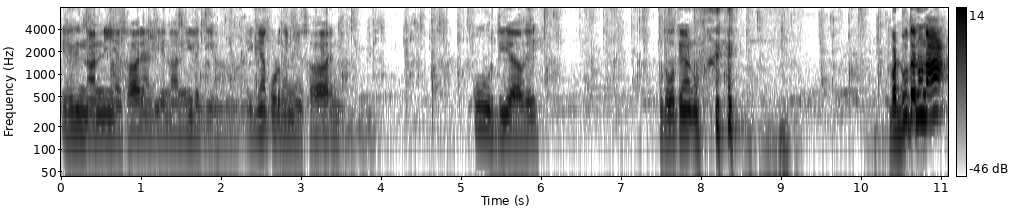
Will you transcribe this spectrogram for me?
ਕਿਸੇ ਦੀ ਨਾਨੀ ਆ, ਸਾਰਿਆਂ ਦੀ ਇਹ ਨਾਨੀ ਲੱਗੀ ਹਾਂ ਇਹਦੀਆਂ ਕੁੜੀਆਂ ਆ ਸਾਰੀਆਂ। ਘੂਰਦੀ ਆ ਉਹਦੇ। ਦੋਤਿਆਂ ਨੂੰ। ਵੱਡੂ ਤੈਨੂੰ ਨਾ।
